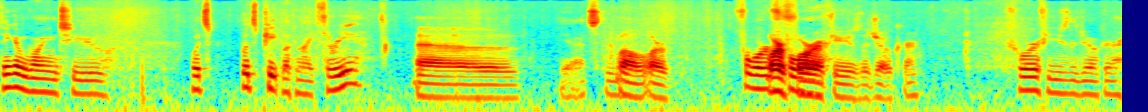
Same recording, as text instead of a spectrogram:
think I'm going to What's what's peat looking like? 3? Uh, Yeah, it's 3. well, or 4 or four if you use the Joker. 4 if you use the joker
